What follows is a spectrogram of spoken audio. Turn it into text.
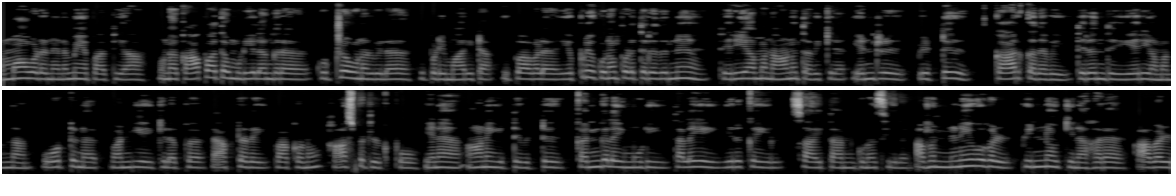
அம்மாவோட நிலைமைய பாத்தியா? உன்னை காப்பாத்த முடியலங்கிற குற்ற உணர்வில இப்படி மாறிட்டா. இப்ப அவளை எப்படி குணப்படுத்துறதுன்னு தெரியாம நானும் தவிக்கிறேன் என்று விட்டு கார் கதவை திறந்து ஏறி அமர்ந்தான். ஓட்டுநர் வண்டியை கிளப்ப டாக்டரை பார்க்கணும் ஹாஸ்பிட்டலுக்கு போ என ஆணையிட்டு விட்டு கண்களை மூடி தலையை இருக்கையில் சாய்த்தான் குணசீலன். அவன் நினைவுகள் பின்னோக்கி நகர அவள்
